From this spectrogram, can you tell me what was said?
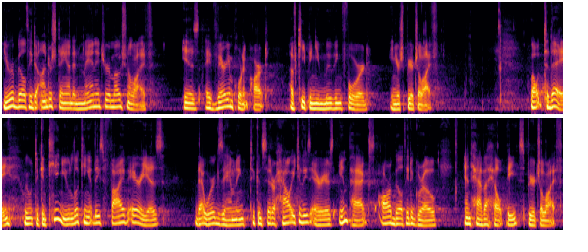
Your ability to understand and manage your emotional life is a very important part of keeping you moving forward in your spiritual life. Well, today we want to continue looking at these five areas that we're examining to consider how each of these areas impacts our ability to grow and have a healthy spiritual life.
